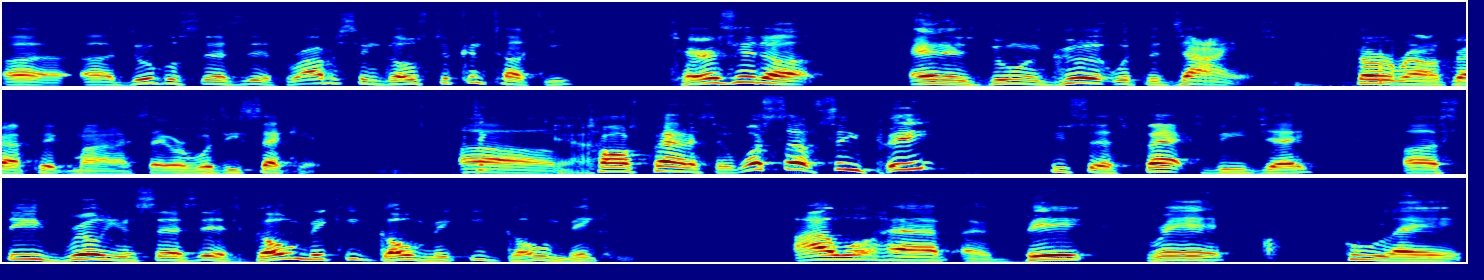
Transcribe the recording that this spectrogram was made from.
Uh, uh, Dougal says this. Robinson goes to Kentucky, tears it up, and is doing good with the Giants. Third round draft pick, mine, I say, or was he second? Um, yeah. Charles Patterson. What's up, CP? He says, facts, VJ. Uh, Steve Brilliant says this Go, Mickey, go, Mickey, go, Mickey. I will have a big red Kool Aid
